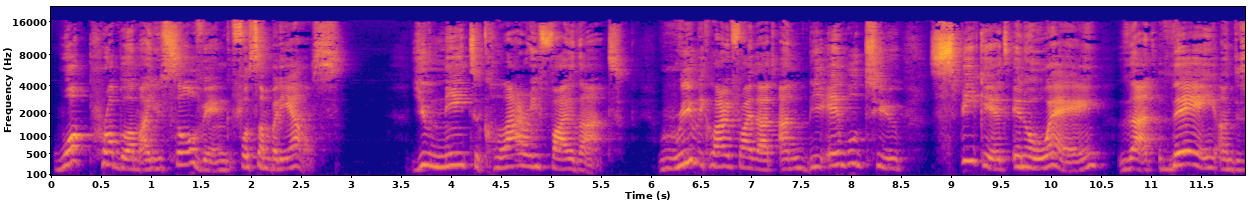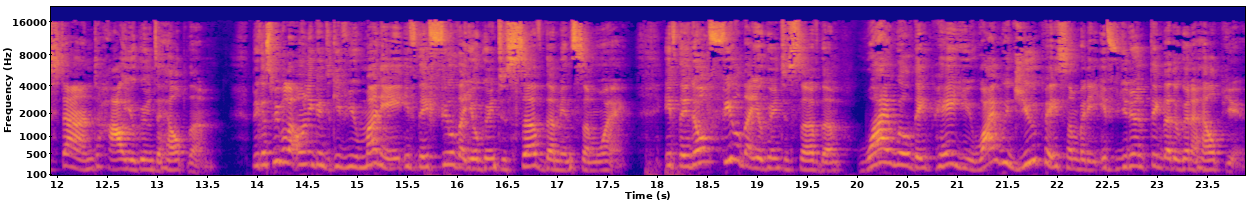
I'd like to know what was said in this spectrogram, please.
What problem are you solving for somebody else? You need to clarify that, really clarify that, and be able to speak it in a way that they understand how you're going to help them. Because people are only going to give you money if they feel that you're going to serve them in some way. If they don't feel that you're going to serve them, why will they pay you? Why would you pay somebody if you don't think that they're going to help you?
